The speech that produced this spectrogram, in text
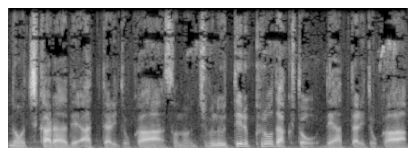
の力であったりとか、その自分の売ってるプロダクトであったりとか、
